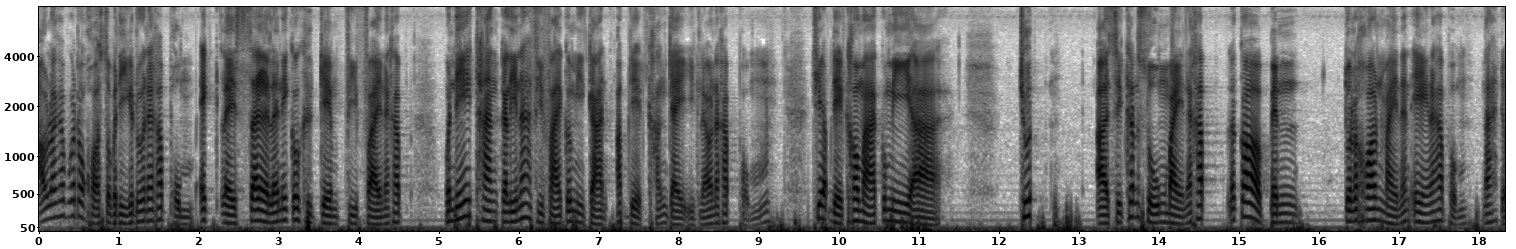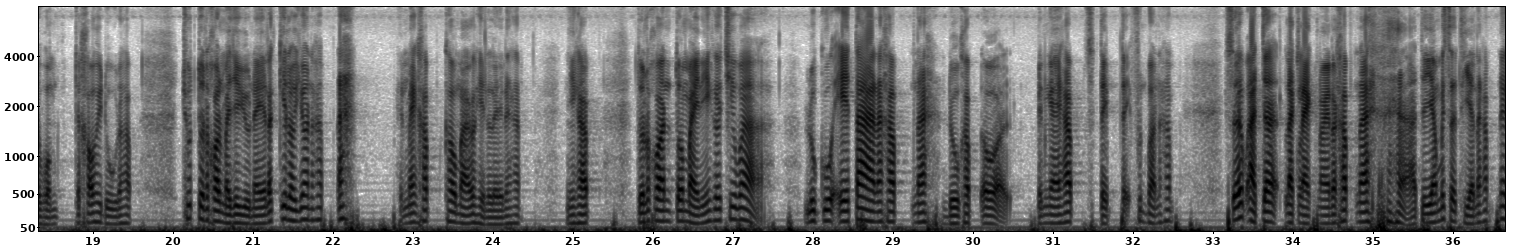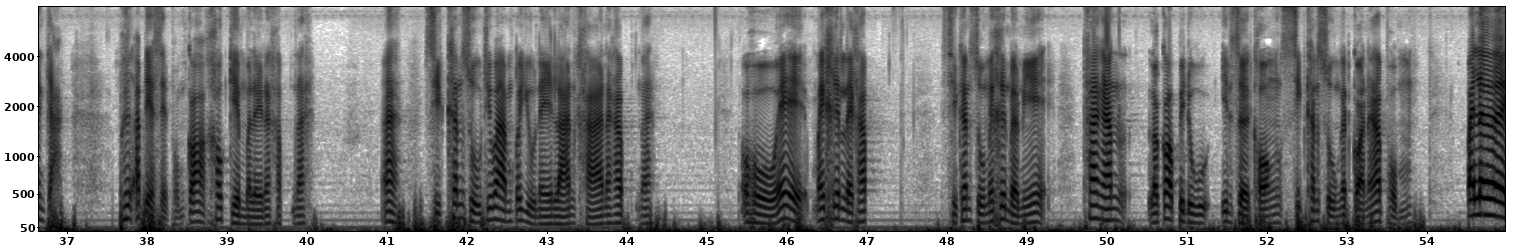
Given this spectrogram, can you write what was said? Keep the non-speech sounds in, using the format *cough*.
เอาแล้วครับก็ต้องขอสวัสดีกันด้วยนะครับ ผม X Laser และนี่ก็คือเกม Free Fire นะครับ วันนี้ทางกา r ีนา Free Fire ก็มีการอัปเดตครั้งใหญ่อีกแล้วนะครับ ผมที่อัปเดตเข้ามาก็มีอ่าชุดอ่าสิทธิ์ขั้นสูงใหม่นะครับ แล้วก็เป็นตัวละครใหม่นั่นเองนะครับ ผมนะ เดี๋ยวผมจะเข้าให้ดูนะครับ ชุดตัวละครใหม่จะอยู่ใน Lucky Royale นะครับนะเห็นไหมครับเข้ามาก็เห็นเลยนะครับ นี่ครับ ตัวละครตัวใหม่นี้ก็ชื่อว่า ลูกูเอตานะครับนะดูครับโอ้เป็นไงครับสเต็ปเตะฟุตบอลนะครับเซิร์ฟอาจจะแหลกๆหน่อยนะครับนะอาจจะยังไม่เสถียรนะครับ เนื่องจากเพิ่งอัปเดตเสร็จผมก็เข้าเกมมาเลยนะครับนะอะสิทธิ์ขั้นสูงที่ว่ามันก็อยู่ในร้านค้านะครับนะโอ้โหเอ้ไม่ขึ้นเลยครับ สิทธิ์ขั้นสูงไม่ขึ้นแบบนี้ ถ้างั้นเราก็ไปดูอินเสิร์ตของสิทธิ์ขั้นสูงกันก่อนนะครับผมไปเลย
